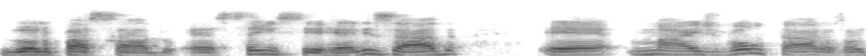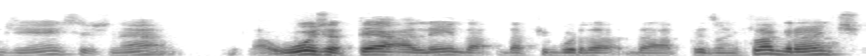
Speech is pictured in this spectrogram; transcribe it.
do ano passado, é, sem ser realizada, é, mas voltaram as audiências, né? hoje até além da, da figura da, da, prisão em flagrante,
